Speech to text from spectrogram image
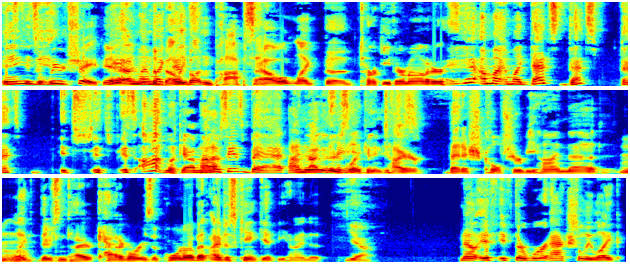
thing. It's a weird shape, yeah. Yeah, and I'm then the like, belly button pops out like the turkey thermometer. Yeah, I'm like, I'm like, that's that's that's it's it's it's odd looking. I'm not I- gonna say it's bad. I I'm know there's like an entire just- fetish culture behind that. Mhm. Like there's entire categories of porno, but I just can't get behind it. yeah. Now, if if there were actually like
